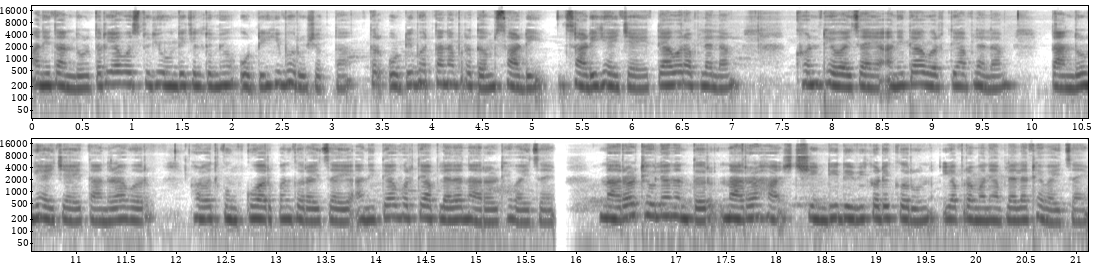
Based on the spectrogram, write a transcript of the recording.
आणि तांदूळ. तर या वस्तू घेऊन देखील तुम्ही ओटीही भरू शकता. तर ओटी भरताना प्रथम साडी साडी घ्यायची आहे. त्यावर आपल्याला खण ठेवायचा आहे आणि त्यावरती आपल्याला तांदूळ घ्यायचे आहे. तांदळावर हळद कुंकू अर्पण करायचं आहे आणि त्यावरती आपल्याला नारळ ठेवायचा आहे. नारळ ठेवल्यानंतर नारळ हा शेंडी देवीकडे करून याप्रमाणे आपल्याला ठेवायचा आहे.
